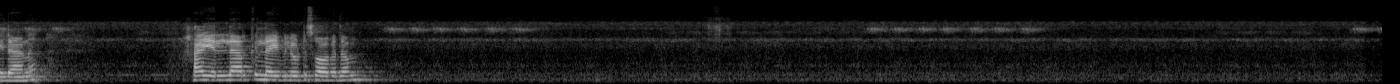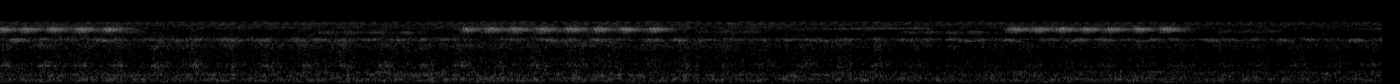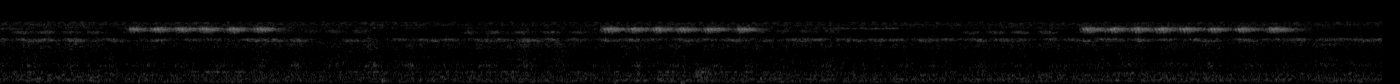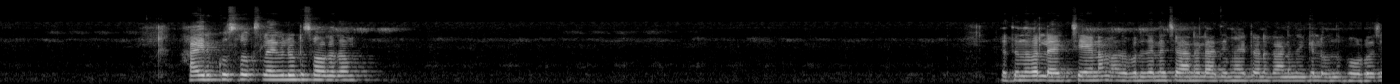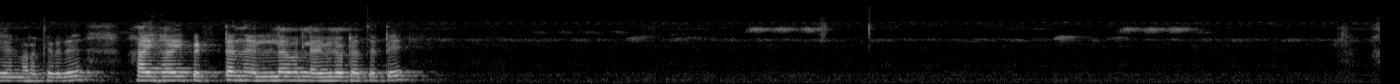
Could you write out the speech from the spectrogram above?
ാണ്. ഹായ് എല്ലാവർക്കും ലൈവിലോട്ട് സ്വാഗതം. ഹായ് റിക്കൂസ് റോക്സ് ലൈവിലോട്ട് സ്വാഗതം. എത്തുന്നവർ ലൈക്ക് ചെയ്യണം. അതുപോലെ തന്നെ ചാനൽ ആദ്യമായിട്ടാണ് കാണുന്നതെങ്കിൽ ഒന്ന് ഫോളോ ചെയ്യാൻ മറക്കരുത്. ഹായ് ഹായ് പെട്ടെന്ന് എല്ലാവരും ലൈവിലോട്ട് എത്തട്ടെ.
